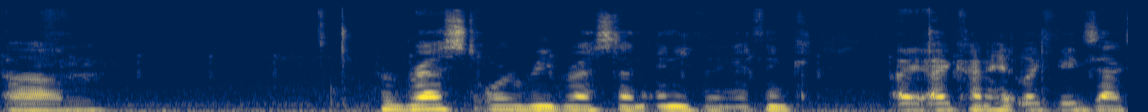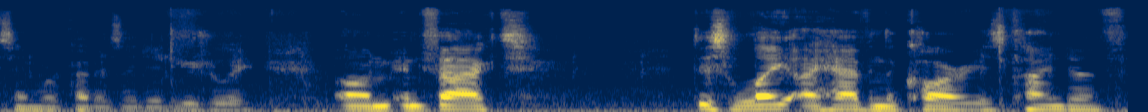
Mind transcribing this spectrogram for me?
um, progressed or regressed on anything. I think I, I kind of hit like the exact same workout as I did usually. Um, in fact, this light I have in the car is kind of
